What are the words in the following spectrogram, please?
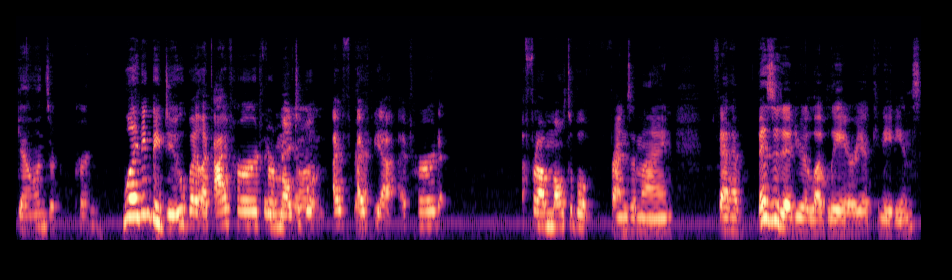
gallons or curtain. Well, I think they do, but like I've heard They're from multiple. I've, I've yeah, I've heard from multiple friends of mine that have visited your lovely area, Canadians,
